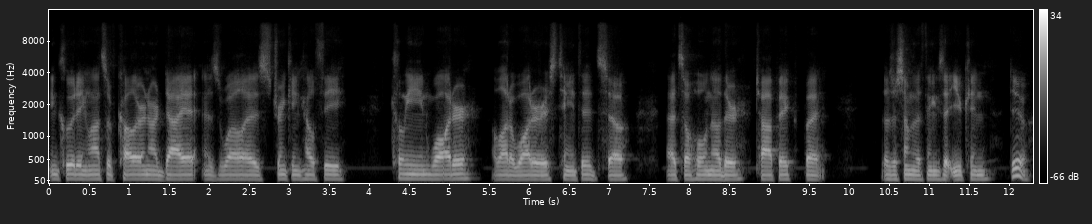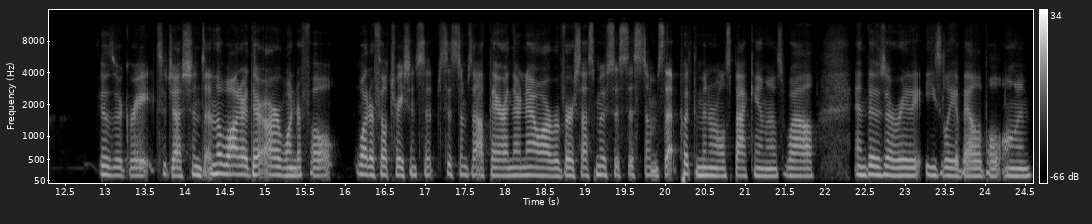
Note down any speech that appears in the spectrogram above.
including lots of color in our diet as well as drinking healthy, clean water. A lot of water is tainted. So that's a whole nother topic, but those are some of the things that you can do. Those are great suggestions. And the water, there are wonderful water filtration systems out there, and there now are reverse osmosis systems that put the minerals back in as well. And those are really easily available on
